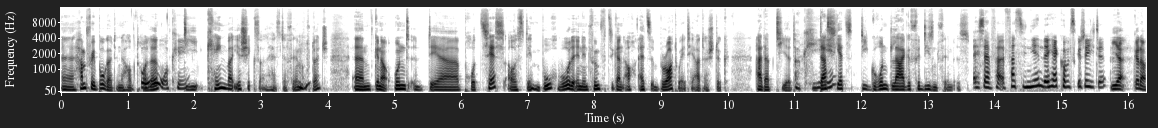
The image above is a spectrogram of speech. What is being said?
äh, Humphrey Bogart in der Hauptrolle. Oh, okay. Die Kane war ihr Schicksal, heißt der Film auf Deutsch. Ähm, genau. Und der Prozess aus dem Buch wurde in den 50ern auch als Broadway-Theaterstück adaptiert. Okay. Das jetzt die Grundlage für diesen Film ist. Ist ja fa- faszinierende Herkunftsgeschichte. Ja, genau.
